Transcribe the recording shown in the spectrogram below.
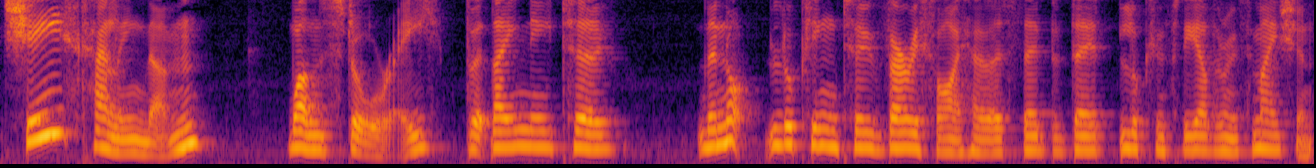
She's telling them one story, but they need to. They're not looking to verify hers. They're they're looking for the other information.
